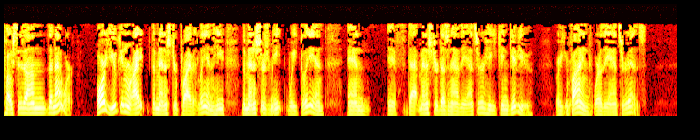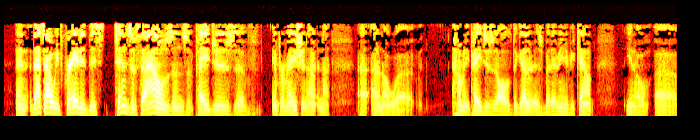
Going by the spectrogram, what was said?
post it on the network. Or you can write the minister privately and he, the ministers meet weekly and, and if that minister doesn't have the answer, he can give you, or he can find where the answer is. And that's how we've created these tens of thousands of pages of information. I, not, I, I don't know uh, how many pages it all together is, but I mean, if you count, you know, uh,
